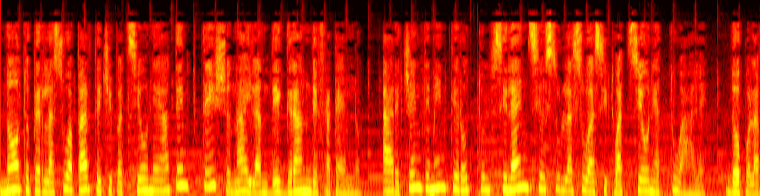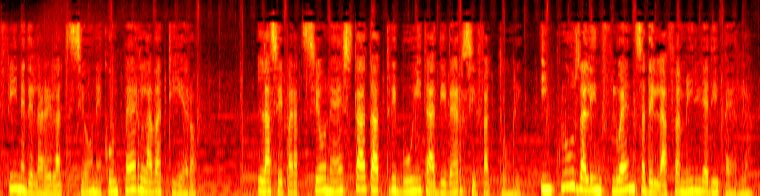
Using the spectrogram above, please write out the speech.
noto per la sua partecipazione a Temptation Island e Grande Fratello, ha recentemente rotto il silenzio sulla sua situazione attuale, dopo la fine della relazione con Perla Vatiero. La separazione è stata attribuita a diversi fattori, inclusa l'influenza della famiglia di Perla,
